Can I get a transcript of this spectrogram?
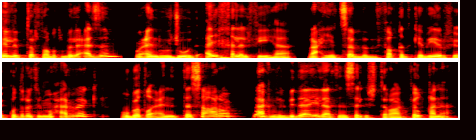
اللي بترتبط بالعزم وعند وجود أي خلل فيها. راح يتسبب بفقد كبير في قدرة المحرك وبطء عند التسارع لكن في البداية لا تنسى الاشتراك في القناة.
